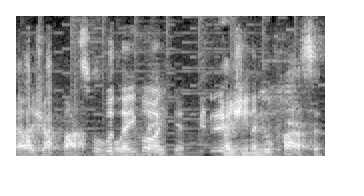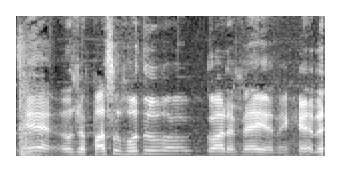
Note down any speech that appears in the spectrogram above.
ela já passa o Puta, rodo aí morre. Imagina a Milfaça. é, eu já passo o rodo agora, velha, né, cara?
